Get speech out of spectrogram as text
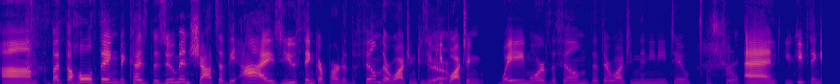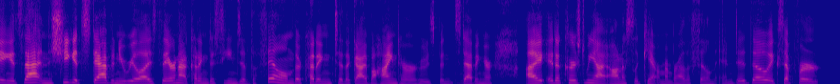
Um, but the whole thing because the zoom in shots of the eyes you think are part of the film they're watching because you Yeah. keep watching way more of the film that they're watching than you need to. That's true. And you keep thinking it's that, and she gets stabbed, and you realize they're not cutting to scenes of the film; they're cutting to the guy behind her who's been stabbing her. I it occurs to me I honestly can't remember how the film ended though, except for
